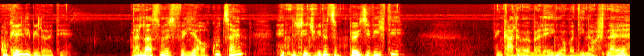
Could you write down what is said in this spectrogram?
Okay, liebe Leute. Dann lassen wir es für hier auch gut sein. Hinten stehen schon wieder so Bösewichte. Bin gerade mal überlegen, ob wir die noch schnell.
